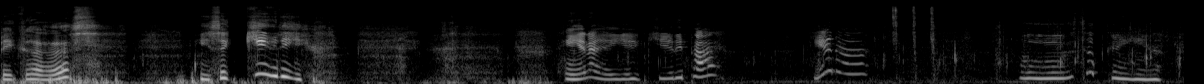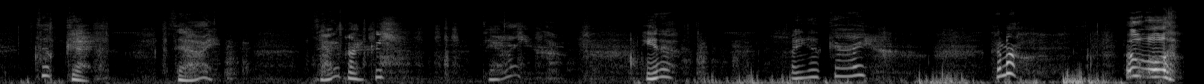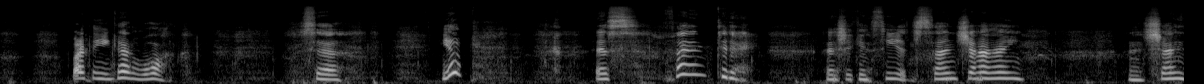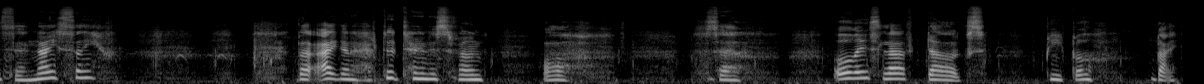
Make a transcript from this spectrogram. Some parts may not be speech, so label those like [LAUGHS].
because he's a cutie. Hannah, are you cutie pie? Hannah! Oh, it's okay, Hannah. It's okay. Sorry. Sorry, Barkley. Sorry. Hannah, are you okay? Come on. Oh, Barkley, you gotta walk. So, yep. It's fun today. As you can see, it's sunshine. And it shines so nicely. But I'm gonna have to turn this phone off. So, always love dogs, people. Bye.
